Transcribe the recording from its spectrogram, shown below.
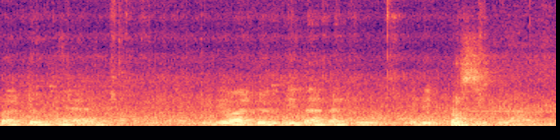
waduknya, ini waduk kita tadi. Jadi persikilan.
